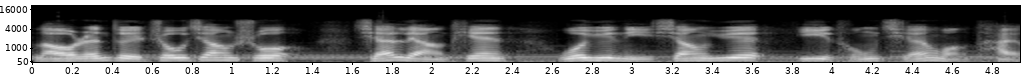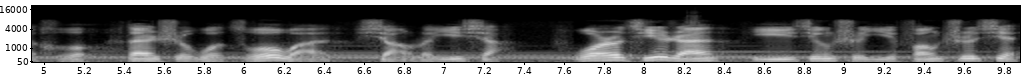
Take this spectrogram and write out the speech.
老人对周江说：“前两天我与你相约一同前往太和，但是我昨晚想了一下，我儿既然已经是一方知县，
